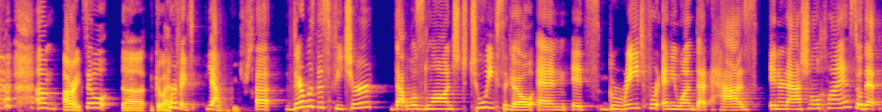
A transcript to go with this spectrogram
um, all right. So uh, go ahead. Perfect. Yeah. Uh, there was this feature that was launched two weeks ago, and it's great for anyone that has international clients so that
